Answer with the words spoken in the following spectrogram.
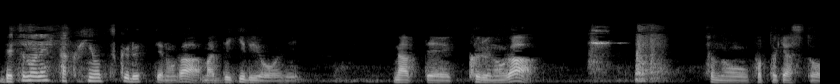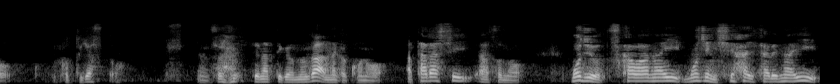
う、別のね、作品を作るっていうのが、まあ、できるようになってくるのが、その、ポッドキャスト、ポッドキャスト？うんそれってなってくるのが、なんかこの、新しい、あ、その、文字を使わない、文字に支配されない、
